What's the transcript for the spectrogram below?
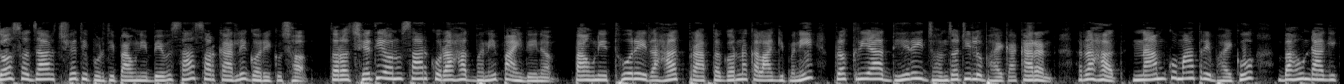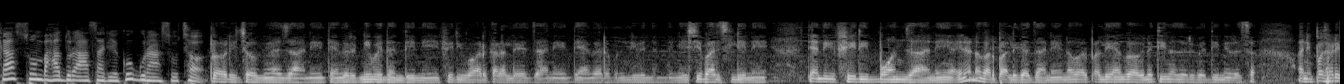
दस हजार क्षतिपूर्ति पाउने व्यवस्था सरकारले गरेको छ। तर क्षति अनुसारको राहत भने पाइँदैन। पाउने थोरै राहत प्राप्त गर्नका लागि पनि प्रक्रिया धेरै झन्झटिलो भएका कारण राहत नामको मात्रै भएको बाहुण्डागीका सोमबहादुर आचार्यको गुनासो छ। प्रहरी चौकीमा जाने त्यहाँ गएर निवेदन दिने फेरि वार्ड कार्यालय जाने त्यहाँ गएर पनि निवेदन दिने सिफारिस लिने त्यहाँदेखि फेरि वन जाने होइन नगरपालिका जाने नगरपालिका गयो भने तिन हजार रुपियाँ दिने रहेछ। अनि पछाडि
